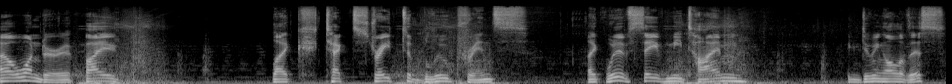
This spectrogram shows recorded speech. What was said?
I wonder if I like tech straight to blueprints, like would have saved me time like, doing all of this.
